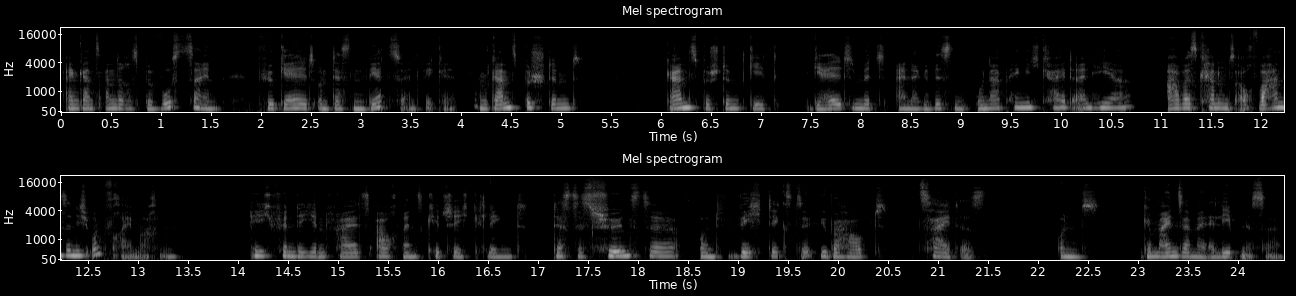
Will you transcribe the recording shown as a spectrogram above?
ein ganz anderes Bewusstsein für Geld und dessen Wert zu entwickeln. Und ganz bestimmt, ganz bestimmt geht Geld mit einer gewissen Unabhängigkeit einher, aber es kann uns auch wahnsinnig unfrei machen. Ich finde jedenfalls, auch wenn es kitschig klingt, dass das Schönste und Wichtigste überhaupt Zeit ist und gemeinsame Erlebnisse.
